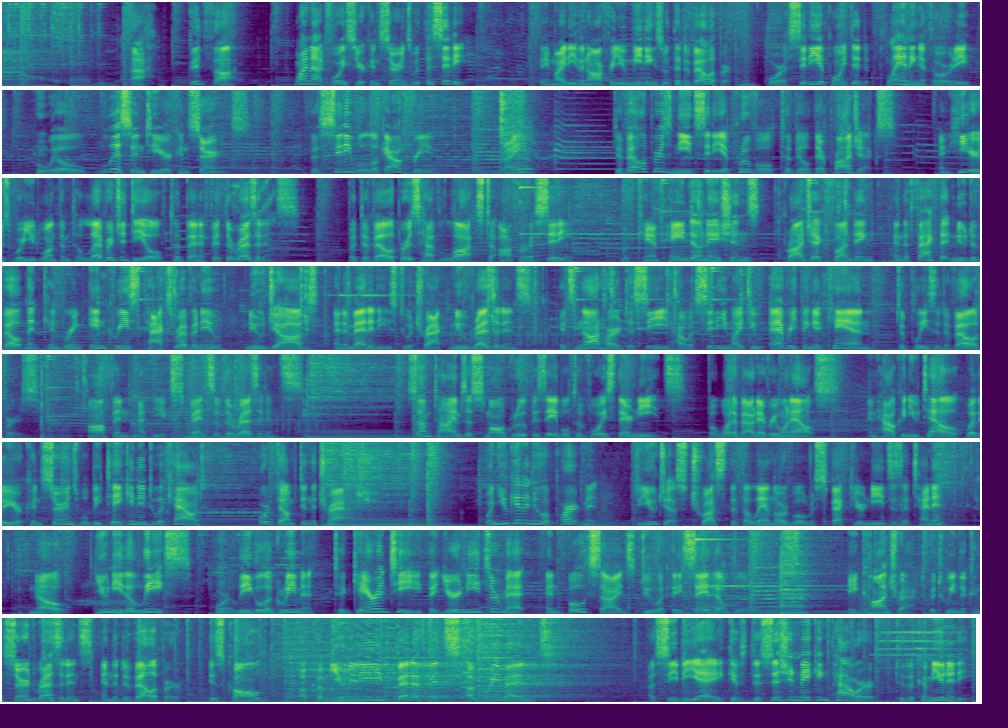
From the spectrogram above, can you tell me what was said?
Ah, good thought. Why not voice your concerns with the city? They might even offer you meetings with the developer or a city appointed planning authority who will listen to your concerns. The city will look out for you, right? Developers need city approval to build their projects. And here's where you'd want them to leverage a deal to benefit the residents. But developers have lots to offer a city. With campaign donations, project funding, and the fact that new development can bring increased tax revenue, new jobs, and amenities to attract new residents, it's not hard to see how a city might do everything it can to please the developers, often at the expense of the residents. Sometimes a small group is able to voice their needs, but what about everyone else? And how can you tell whether your concerns will be taken into account or dumped in the trash? When you get a new apartment, do you just trust that the landlord will respect your needs as a tenant? No, you need a lease or a legal agreement to guarantee that your needs are met and both sides do what they say they'll do. A contract between the concerned residents and the developer is called A Community Benefits Agreement. a CBA gives decision making power to the community.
